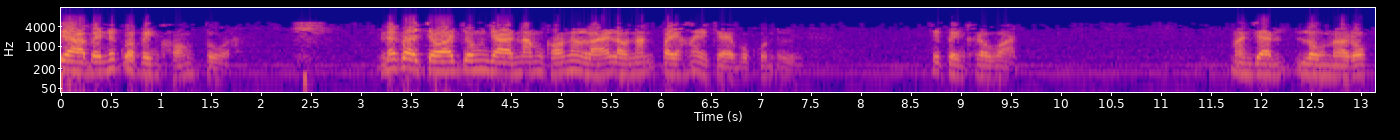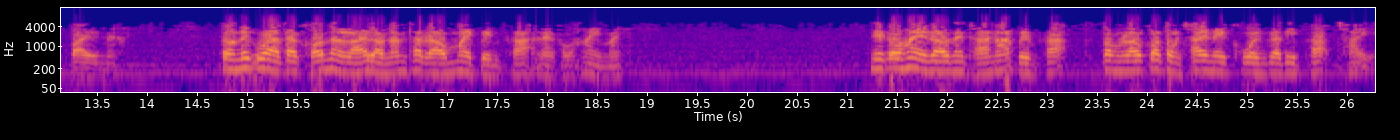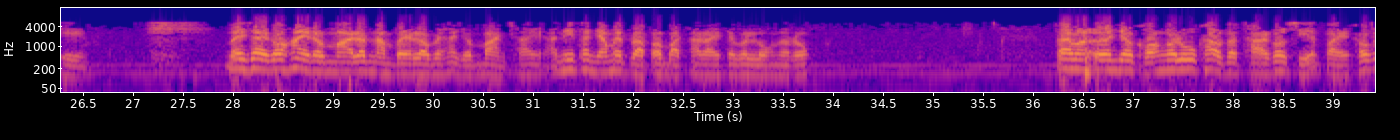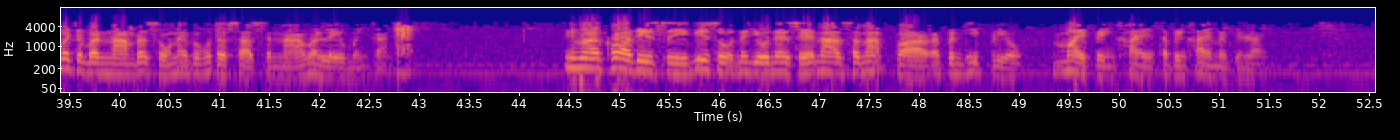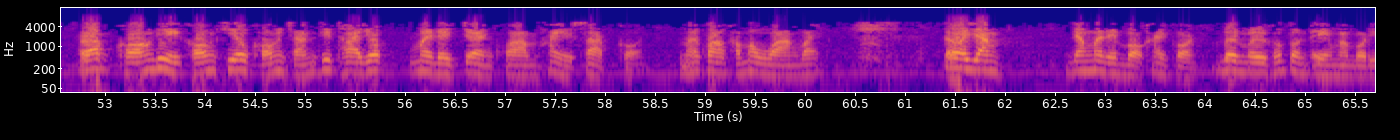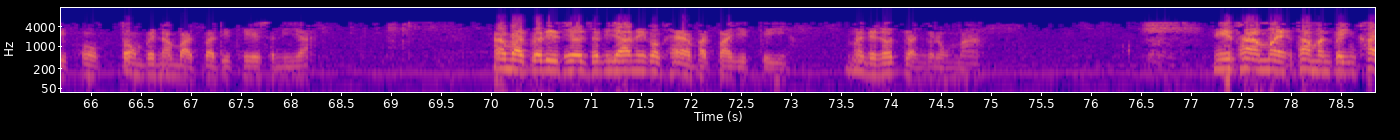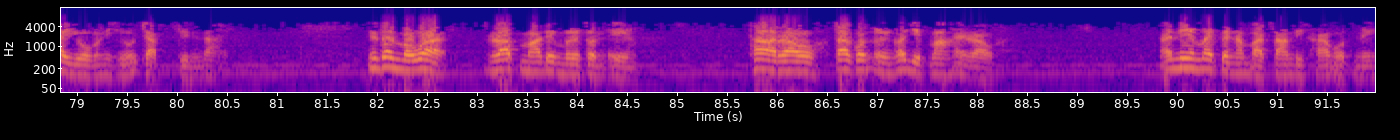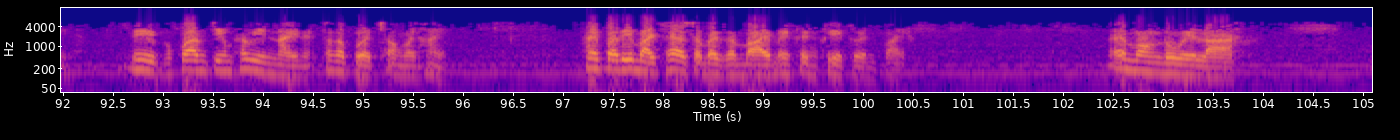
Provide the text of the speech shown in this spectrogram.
อย่าไปนึกว่าเป็นของตัว แล้วก็จอจงอย่านำของทั้งหลายเหล่านั้นไปให้แก่บุคคลอื่น ที่เป็นครวาตมันจะลงนรกไปนะต้องนึกว่าถ้าขอทั้งหลายเหล่านั้นถ้าเราไม่เป็นพระเนี่ยเขาให้ไหมนี่เขาให้เราในฐานะเป็นพระ ต้องเราก็ต้องใช้ในควรกระดิพระใช้เอง ไม่ใช่เขาให้เรามาแล้วนำไปเราไปให้ชาวบ้านใช้ อันนี้ท่านยังไม่ปรับอบัติอะไรแต่ว่าลงนรก ถ้าบังเอิญเจ้าของเขารู้เข้าศรัทธาเขาเสียไป เขาก็จะบรรณามพระสงฆ์ในพระพุทธศาสนาว่าเลวเหมือนกัน นี่มาข้อที่สี่พิสุในอยู่ในเสนาสนะป่าเป็นที่เปลี่ยว ไม่เป็นไข้ถ้าเป็นไข้ไม่เป็นไร รับของที่ของเคี้ยวของฉันที่ทายกไม่ได้แจ้งความให้ทราบก่อน หมายความเขามาวางไว้ แต่ว่ายัง ยังไม่ได้บอกให้ก่อน ด้วยมือของตนเองมาบริโภคต้องเป็นอาบัติปฏิเทสนิยะอาบัติปฏิเทสนิยะนี่ก็แค่บัติปายิตี ไม่ได้ลดหย่อนกันลงมา นี่ถ้าไม่ถ้ามันเป็นไข้อยู่มันหิวจับกินได้ นี่ท่านบอกว่ารับมาด้วยมือตนเอง ถ้าเราถ้าคนอื่นเขาหยิบมาให้เรา อันนี้ไม่เป็นอบัติตามดีขาบทนี้ นี่ความจริงพระวินัยเนี่ยท่านก็เปิดช่องไว้ให้ ให้ปฏิบัติแค่สบายๆไม่เคร่งเครียดเกินไป ให้มองดูเวลา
